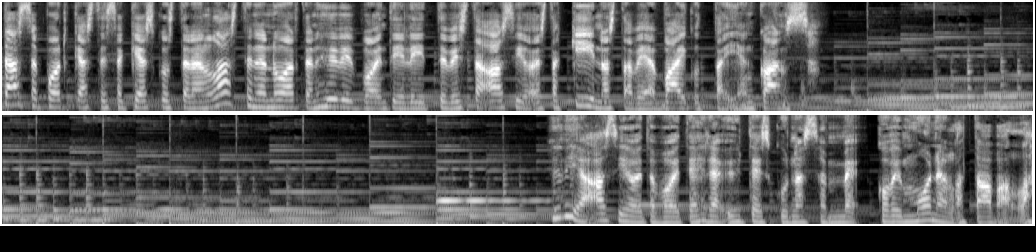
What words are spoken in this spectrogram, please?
Tässä podcastissa keskustelen lasten ja nuorten hyvinvointiin liittyvistä asioista kiinnostavien vaikuttajien kanssa. Hyviä asioita voi tehdä yhteiskunnassamme kovin monella tavalla.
